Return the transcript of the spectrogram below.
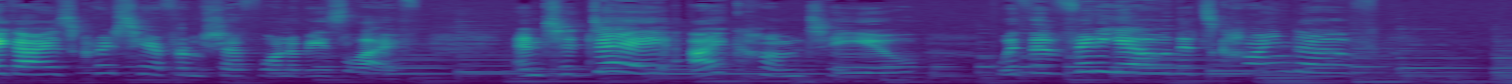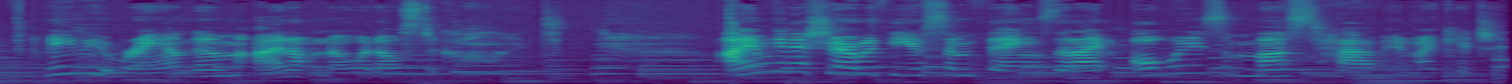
Hey guys, Chris here from Chef Wannabe's Life, and today I come to you with a video that's kind of maybe random, I don't know what else to call it. I'm going to share with you some things that I always must have in my kitchen.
